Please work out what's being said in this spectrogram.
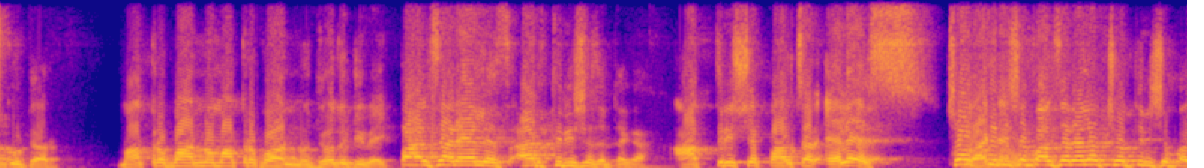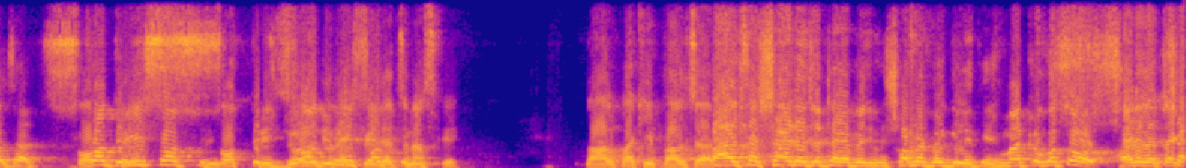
স্কুটার মাত্র বান্ন মাত্র বান্ন দুটি বাইক পালসার এল এস আটত্রিশ হাজার টাকা। আটত্রিশে পালসার এলএস। ছত্রিশে পালসার এল ছত্রিশে পালসার। ছত্রিশ ছত্রিশ জোড়া দুটি বাইক পেয়ে যাচ্ছেন আজকে। লাল পাখি পালসার। পালসার ষাট হাজার টাকা পেয়েছেন সবার বাইক গেলে মাত্র কত? ষাট হাজার টাকা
